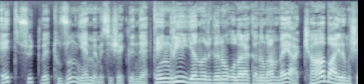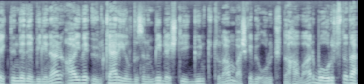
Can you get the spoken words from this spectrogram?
et, süt ve tuzun yenmemesi şeklinde. Tengri yanırganı olarak anılan veya çağ bayramı şeklinde de bilinen ay ve ülker yıldızının birleştiği gün tutulan başka bir oruç daha var. Bu oruçta da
